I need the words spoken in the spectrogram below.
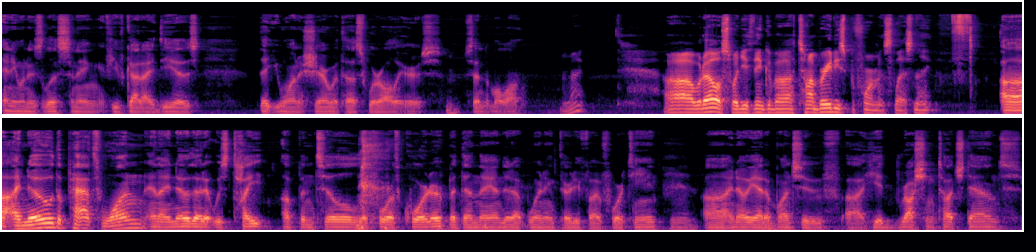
anyone who's listening, if you've got ideas that you want to share with us, we're all ears. Send them along. All right. Uh, what else? What do you think about Tom Brady's performance last night? Uh, I know the Pats won, and I know that it was tight up until the fourth quarter, but then they ended up winning 35 14. Uh, I know he had a bunch of, uh, he had rushing touchdowns,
